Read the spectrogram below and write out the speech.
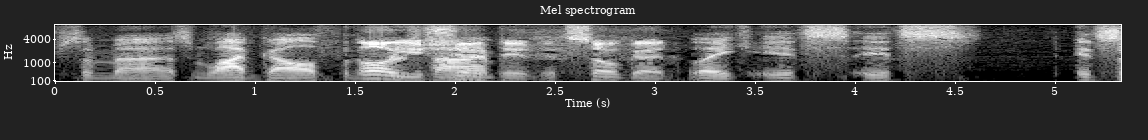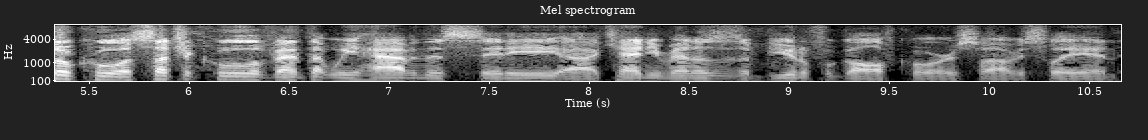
some uh, some live golf for the oh, first you time. should, dude. It's so good. Like it's it's it's so cool. It's such a cool event that we have in this city. Uh, Canyon Meadows is a beautiful golf course, obviously, and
